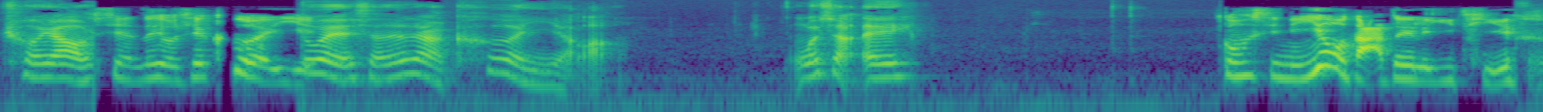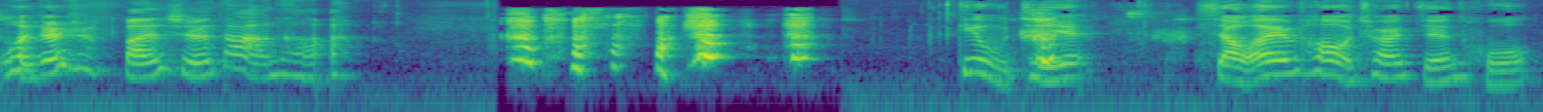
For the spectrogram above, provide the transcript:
车钥匙，显得有些刻意。对，显得有点刻意了。我选 A。恭喜你又答对了一题，我真是凡学大拿。第五题，小 A 朋友圈截图，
